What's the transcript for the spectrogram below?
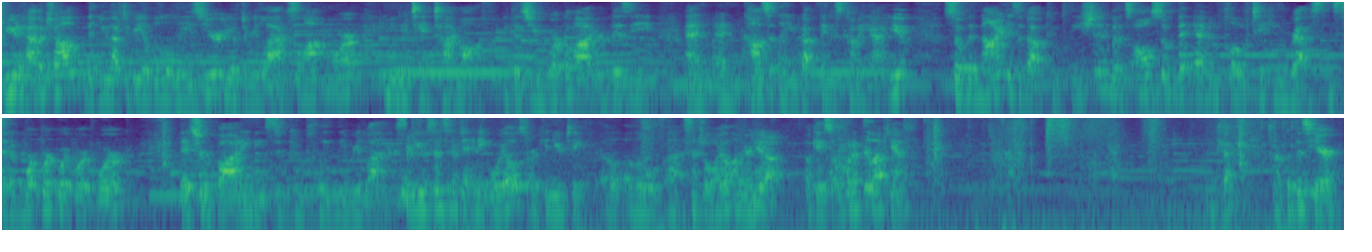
for you to have a child, that you have to be a little lazier, you have to relax a lot more, and you need to take time off because you work a lot, you're busy, and and constantly you've got things coming at you. So the nine is about completion, but it's also the ebb and flow of taking rest instead of work, work, work, work, work. That your body needs to completely relax. Are you sensitive to any oils, or can you take a, a little uh, essential oil on your hand? Yeah. Okay, so open up your left hand. Okay, so I put this here.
